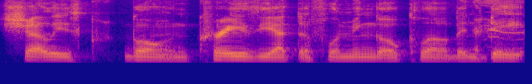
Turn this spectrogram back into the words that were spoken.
Shelley's going crazy at the Flamingo Club in Dayton.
